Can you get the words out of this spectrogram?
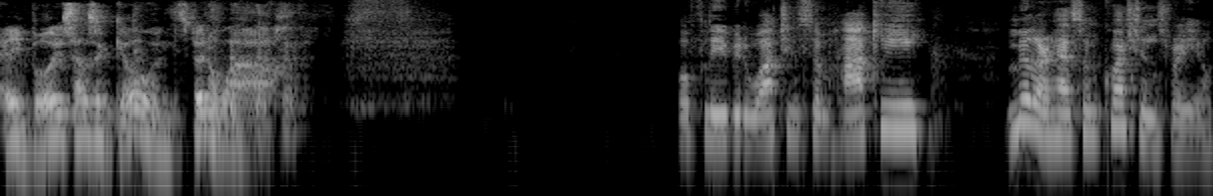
Hey boys, how's it going? It's been a while. Hopefully, you've been watching some hockey. Miller has some questions for you.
